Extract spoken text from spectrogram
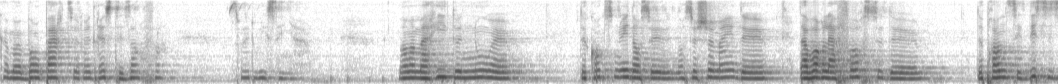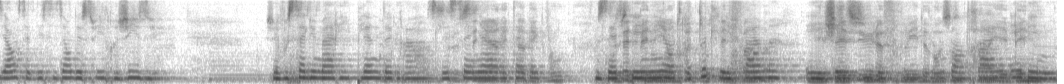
Comme un bon père, tu redresses tes enfants. Sois loué Seigneur. Maman Marie, donne-nous euh, de continuer dans ce, dans ce chemin, d'avoir la force de, de prendre ces décisions, cette décision de suivre Jésus. Je vous salue Marie, pleine de grâce. Le Seigneur est avec. Vous êtes bénie entre toutes les femmes, et Jésus, le fruit de vos entrailles, est béni.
